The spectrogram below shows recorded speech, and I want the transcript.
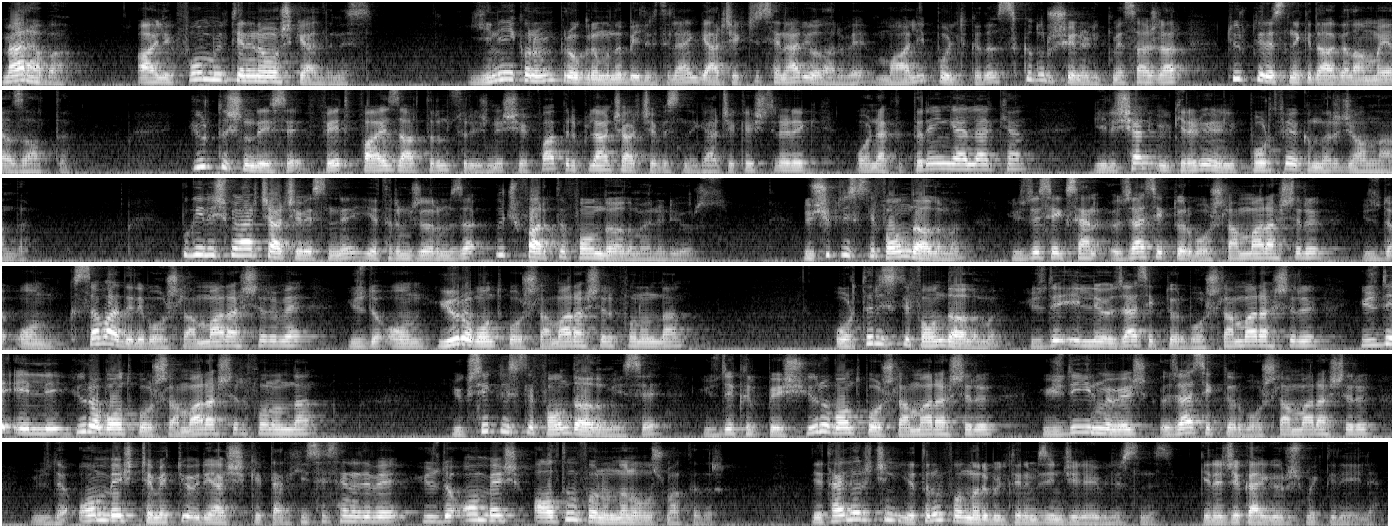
Merhaba, Aylık Fon Bülteni'ne hoş geldiniz. Yeni ekonomi programında belirtilen gerçekçi senaryolar ve mali politikada sıkı duruşa yönelik mesajlar Türk lirasındaki dalgalanmayı azalttı. Yurt dışında ise FED faiz artırım sürecini şeffaf bir plan çerçevesinde gerçekleştirerek oynaklıkları engellerken gelişen ülkelere yönelik portföy akımları canlandı. Bu gelişmeler çerçevesinde yatırımcılarımıza 3 farklı fon dağılımı öneriyoruz. Düşük riskli fon dağılımı %80 özel sektör borçlanma araçları, %10 kısa vadeli borçlanma araçları ve %10 Eurobond borçlanma araçları fonundan, orta riskli fon dağılımı %50 özel sektör borçlanma araçları, %50 Eurobond borçlanma araçları fonundan, yüksek riskli fon dağılımı ise %45 Eurobond borçlanma araçları, %25 özel sektör borçlanma araçları, %15 temettü ödeyen şirketler hisse senedi ve %15 altın fonundan oluşmaktadır. Detaylar için yatırım fonları bültenimizi inceleyebilirsiniz. Gelecek ay görüşmek dileğiyle.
